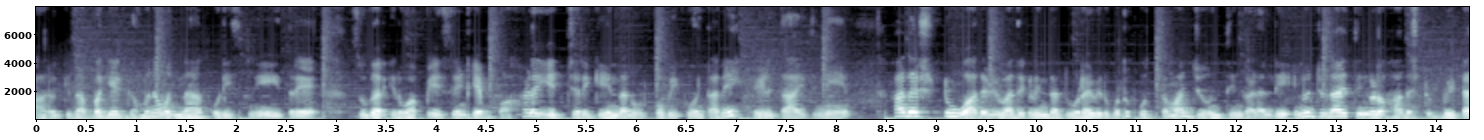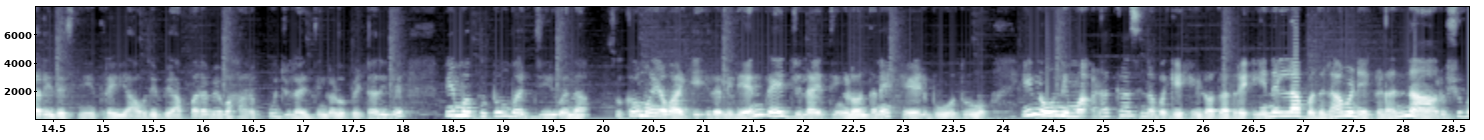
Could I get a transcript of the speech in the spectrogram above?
ಆರೋಗ್ಯದ ಬಗ್ಗೆ ಗಮನವನ್ನು ಕೊಡಿ ಸ್ನೇಹಿತರೆ. ಶುಗರ್ ಇರುವ ಪೇಷೆಂಟ್ಗೆ ಬಹಳ ಎಚ್ಚರಿಕೆಯಿಂದ ನೋಡ್ಕೋಬೇಕು ಅಂತಲೇ ಹೇಳ್ತಾ ಇದ್ದೀನಿ. ಆದಷ್ಟು ವಾದ ವಿವಾದಗಳಿಂದ ದೂರವಿರುವುದು ಉತ್ತಮ ಜೂನ್ ತಿಂಗಳಲ್ಲಿ. ಇನ್ನು ಜುಲೈ ತಿಂಗಳು ಆದಷ್ಟು ಬೆಟರ್ ಇದೆ ಸ್ನೇಹಿತರೆ. ಯಾವುದೇ ವ್ಯಾಪಾರ ವ್ಯವಹಾರಕ್ಕೂ ಜುಲೈ ತಿಂಗಳು ಬೆಟರ್ ಇದೆ. ನಿಮ್ಮ ಕುಟುಂಬ ಜೀವನ ಸುಖಮಯವಾಗಿ ಇರಲಿದೆ ಅಂದರೆ ಜುಲೈ ತಿಂಗಳು ಅಂತಲೇ ಹೇಳ್ಬೋದು. ಇನ್ನು ನಿಮ್ಮ ಹಣಕಾಸಿನ ಬಗ್ಗೆ ಹೇಳೋದಾದರೆ ಏನೆಲ್ಲ ಬದಲಾವಣೆಗಳನ್ನು ಋಷಭ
